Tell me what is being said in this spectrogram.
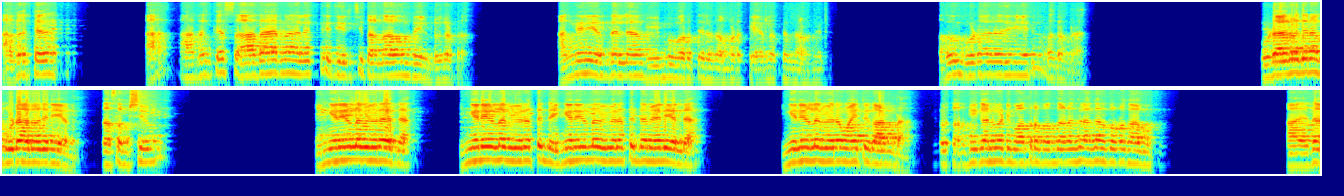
അതൊക്കെ അതൊക്കെ സാധാരണ നിലയ്ക്ക് ചിരിച്ചു തള്ളാവുന്നതേ ഉള്ളൂ കേട്ടോ. അങ്ങനെ എന്തെല്ലാം വീമ്പ് പുറത്തിൽ നമ്മുടെ കേരളത്തിൽ നടന്നിട്ടുണ്ട് അതും ഗൂഢാലോചനയായിട്ട് നടക്കണ്ട ഗൂഢാലോചന ഗൂഢാലോചനയാണ്. എന്താ സംശയം? ഇങ്ങനെയുള്ള വിവരമല്ല. ഇങ്ങനെയുള്ള വിവരത്തിന്റെ ഇങ്ങനെയുള്ള വിവരത്തിന്റെ മേലെയല്ല. ഇങ്ങനെയുള്ള വിവരമായിട്ട് കാണണ്ട. നിങ്ങൾ തർക്കിക്കാൻ വേണ്ടി മാത്രം വന്നാണെങ്കിൽ അങ്ങനെ തുടങ്ങാം നമുക്ക്. ആ ഇത്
